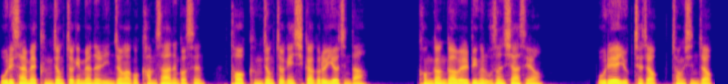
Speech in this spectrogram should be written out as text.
우리 삶의 긍정적인 면을 인정하고 감사하는 것은 더 긍정적인 시각으로 이어진다. 건강과 웰빙을 우선시하세요. 우리의 육체적, 정신적,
